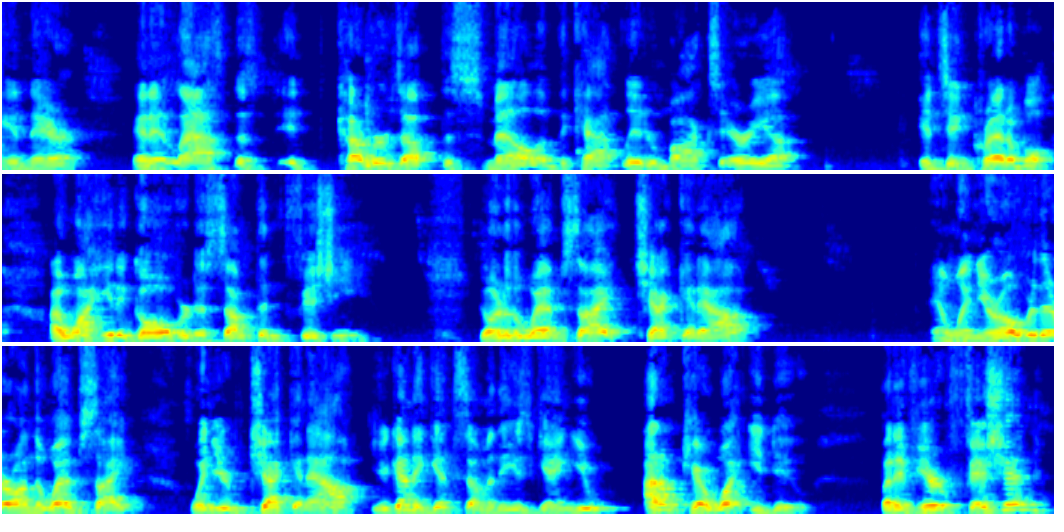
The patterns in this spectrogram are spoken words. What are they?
in there, and it lasts. It covers up the smell of the cat litter box area. It's incredible. I want you to go over to something fishy. Go to the website, check it out. And when you're over there on the website, when you're checking out, you're going to get some of these, gang. You, I don't care what you do, but if you're fishing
